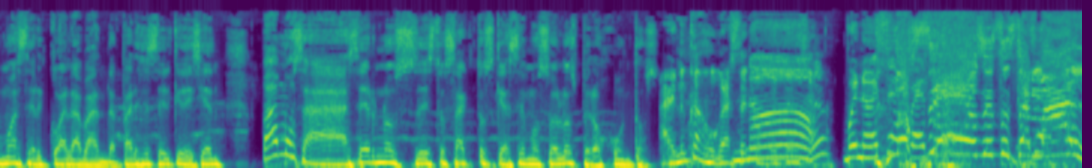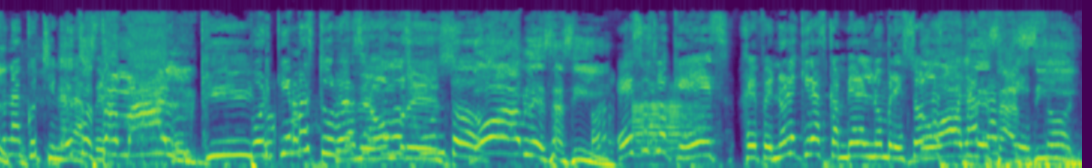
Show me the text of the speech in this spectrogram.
Cómo acercó a la banda. Parece ser que decían, vamos a hacernos estos actos que hacemos solos, pero juntos. ¿Ahí nunca jugaste No, competencia? bueno, ese No parece- sé, o sea, esto está mal. Es una cochinada. Esto está pero- mal. ¿Por qué? ¿Por qué masturbarse de todos hombres. juntos? No hables así. Eso es lo que es, jefe. No le quieras cambiar el nombre. Son No las hables así. que son.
